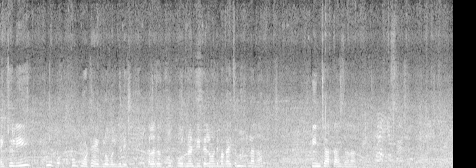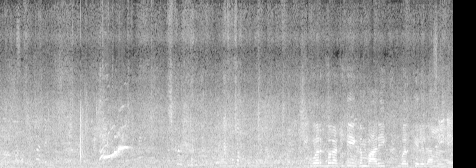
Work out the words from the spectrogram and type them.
ॲक्च्युली खूप खूप मोठं आहे ग्लोबल व्हिलेज त्याला जर खूप पूर्ण डिटेलमध्ये बघायचं म्हटलं ना तीन चार तास जाणार. वर्क बघा किती एकदम बारीक वर्क केलेलं आहे.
